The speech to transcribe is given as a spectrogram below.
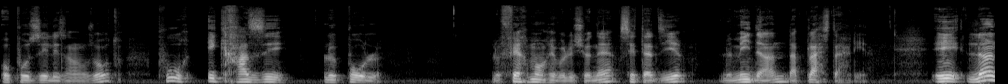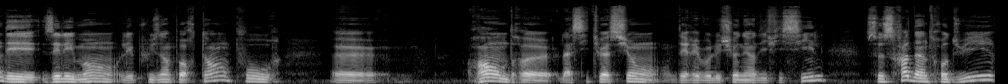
opposés les uns aux autres, pour écraser le pôle, le ferment révolutionnaire, c'est-à-dire le Maidan, la place Tahrir. Et l'un des éléments les plus importants pour euh, rendre la situation des révolutionnaires difficile, ce sera d'introduire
